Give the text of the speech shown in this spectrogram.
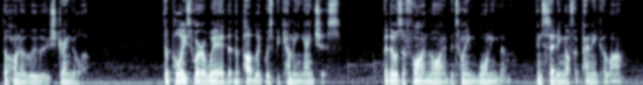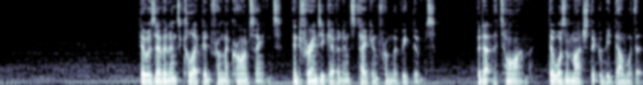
the Honolulu Strangler. The police were aware that the public was becoming anxious, but there was a fine line between warning them and setting off a panic alarm. There was evidence collected from the crime scenes and forensic evidence taken from the victims, but at the time, there wasn't much that could be done with it.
